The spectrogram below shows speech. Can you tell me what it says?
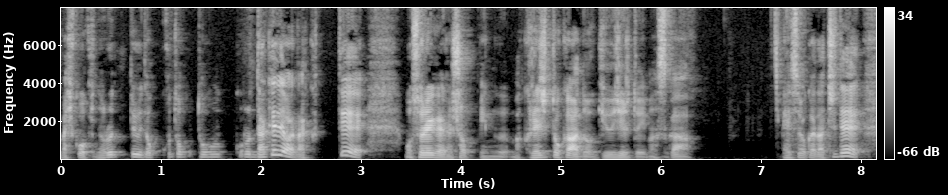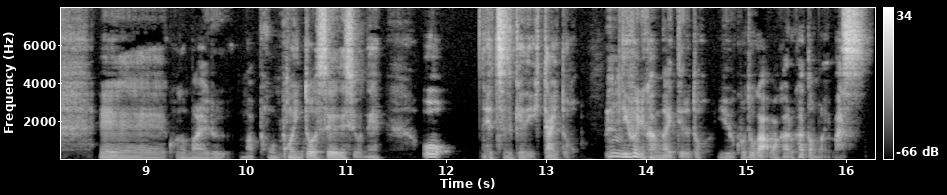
まあ、飛行機乗るというところだけではなくて、もうそれ以外のショッピング、まあ、クレジットカードを牛耳るといいますか、えー、そういう形で、えー、このマイル、まあ、ポイント制ですよね、を続けていきたいというふうに考えているということがわかるかと思います。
